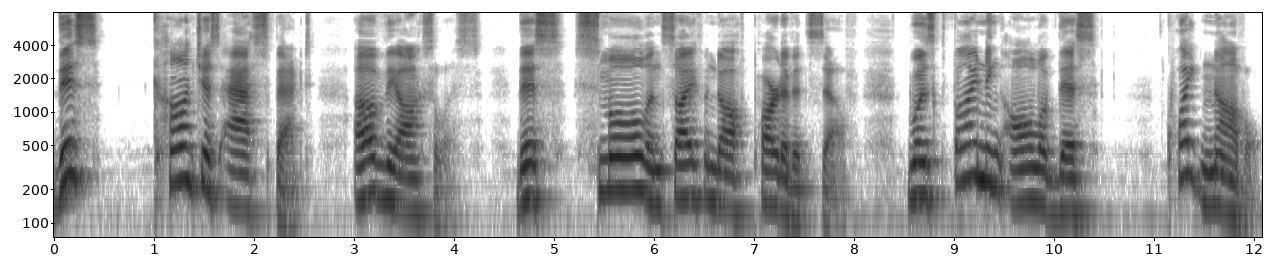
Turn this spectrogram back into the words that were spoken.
This conscious aspect of the Oxalis, this small and siphoned off part of itself, was finding all of this quite novel.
